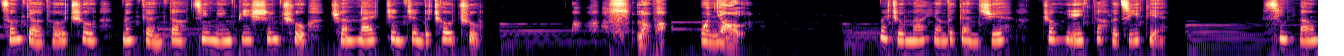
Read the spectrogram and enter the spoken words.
从屌头处能感到精灵逼深处传来阵阵的抽搐。老婆，我尿了。那种麻痒的感觉终于到了极点。新郎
